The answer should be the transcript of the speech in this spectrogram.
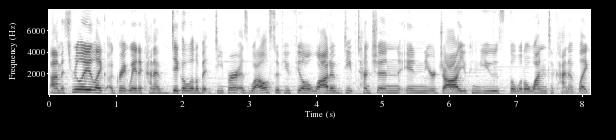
Um, it's really like a great way to kind of dig a little bit deeper as well. So if you feel a lot of deep tension in your jaw, you can use the little one to kind of like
